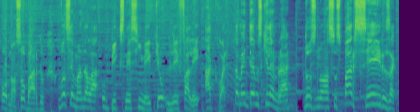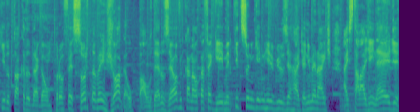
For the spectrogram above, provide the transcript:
o nosso bardo, você manda lá um Pix nesse e-mail que eu lhe falei agora. Também temos que lembrar dos nossos parceiros aqui do Toca do Dragão. Professor também joga, o Paulo Deruzelvi, o canal Café Gamer, Kitsune Game Reviews e a Rádio Anime Night, a Estalagem Nerd,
